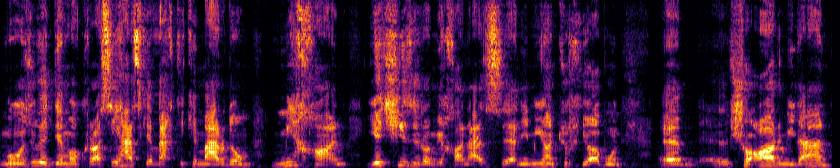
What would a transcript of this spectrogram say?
موضوع دموکراسی هست که وقتی که مردم می‌خوان یه چیزی رو می‌خوان از یعنی میان تو خیابون شعار میدن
